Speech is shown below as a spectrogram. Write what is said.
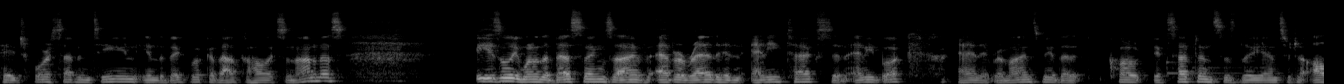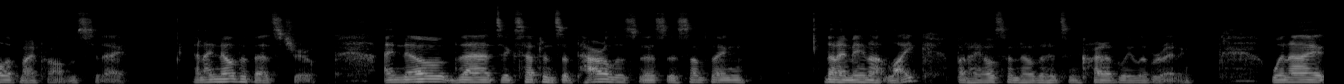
page 417 in the big book of Alcoholics Anonymous easily one of the best things I've ever read in any text, in any book, and it reminds me that, quote, acceptance is the answer to all of my problems today. And I know that that's true. I know that acceptance of powerlessness is something that I may not like, but I also know that it's incredibly liberating. When I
